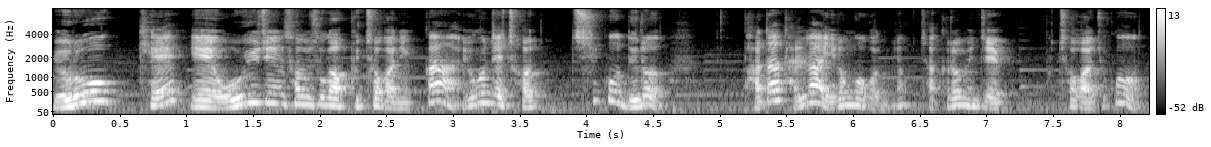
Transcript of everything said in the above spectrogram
요렇게 예, 오유진 선수가 붙여가니까 요건 이제 젖히고 늘어 받아달라 이런 거거든요. 자 그러면 이제 붙여가지고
